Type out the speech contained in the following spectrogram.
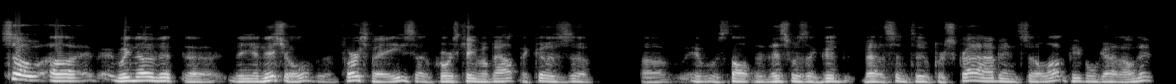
So uh, we know that uh, the initial the first phase, of course, came about because uh, uh, it was thought that this was a good medicine to prescribe, and so a lot of people got on it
